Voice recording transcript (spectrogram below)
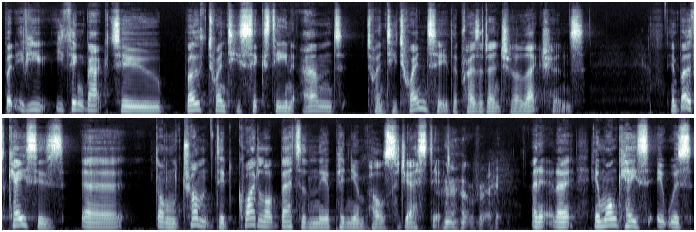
But if you, you think back to both 2016 and 2020, the presidential elections, in both cases, uh, Donald Trump did quite a lot better than the opinion polls suggested. right. And in one case, it was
